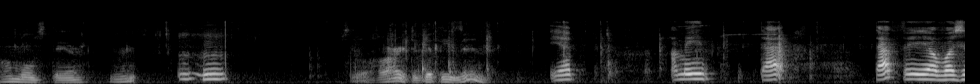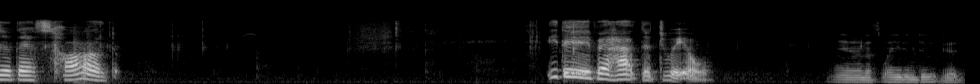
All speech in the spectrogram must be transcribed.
Almost there. Right? Mhm. It's a little hard to get these in. Yep. I mean, that that video wasn't as hard. He didn't even have the drill. Yeah, that's why you didn't do it good.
